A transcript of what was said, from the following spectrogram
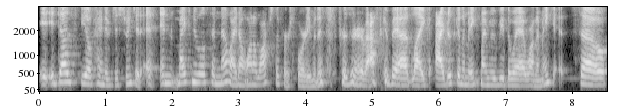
it, it does feel kind of disjointed. And, and, mike newell said no i don't want to watch the first 40 minutes of prisoner of azkaban. Like i'm just going to make my movie the way i want to make it. So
